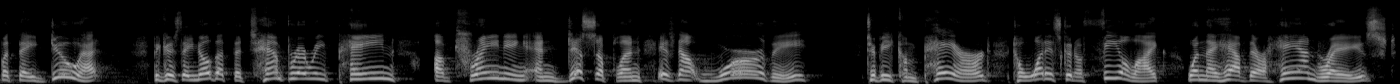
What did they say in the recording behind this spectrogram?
but they do it because they know that the temporary pain of training and discipline is not worthy to be compared to what it's going to feel like when they have their hand raised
